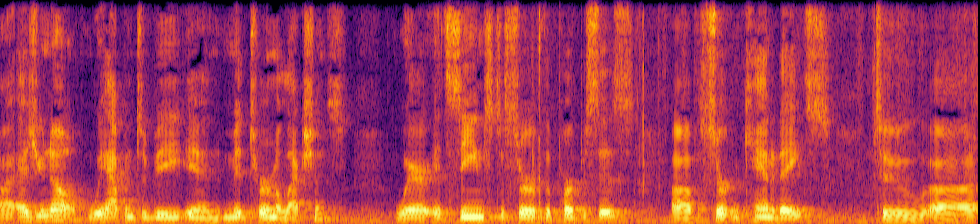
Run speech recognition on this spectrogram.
Uh, as you know, we happen to be in midterm elections where it seems to serve the purposes of certain candidates to uh,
